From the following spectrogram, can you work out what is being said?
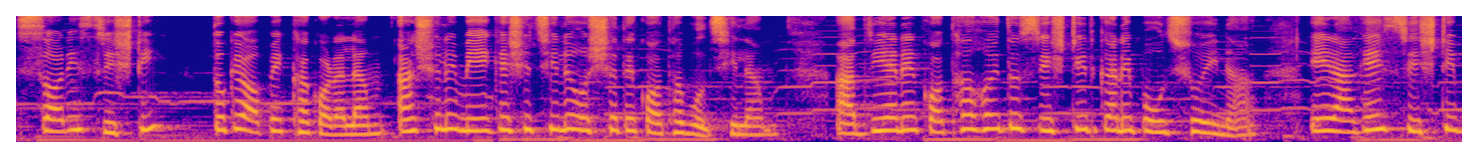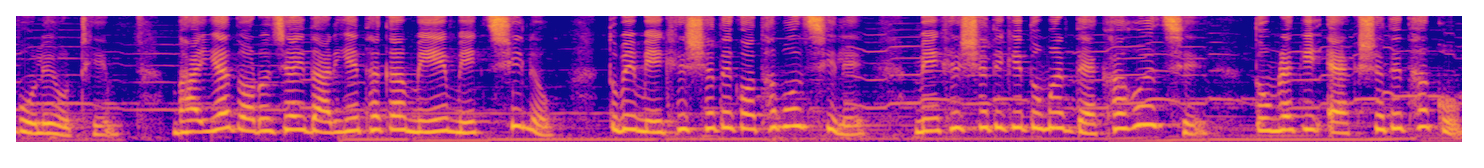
সরি সৃষ্টি তোকে অপেক্ষা করালাম। আসলে মেয়েকে এসেছিল ওর সাথে কথা বলছিলাম। আদ্রিয়ানের কথা হয়তো সৃষ্টির কানে পৌঁছই না। এর আগেই সৃষ্টি বলে ওঠে। ভাইয়া দরজায় দাঁড়িয়ে থাকা মেয়ে মেঘ ছিল? তুমি মেঘের সাথে কথা বলছিলে? মেঘের সাথে কি তোমার দেখা হয়েছে? তোমরা কি একসাথে থাকো?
